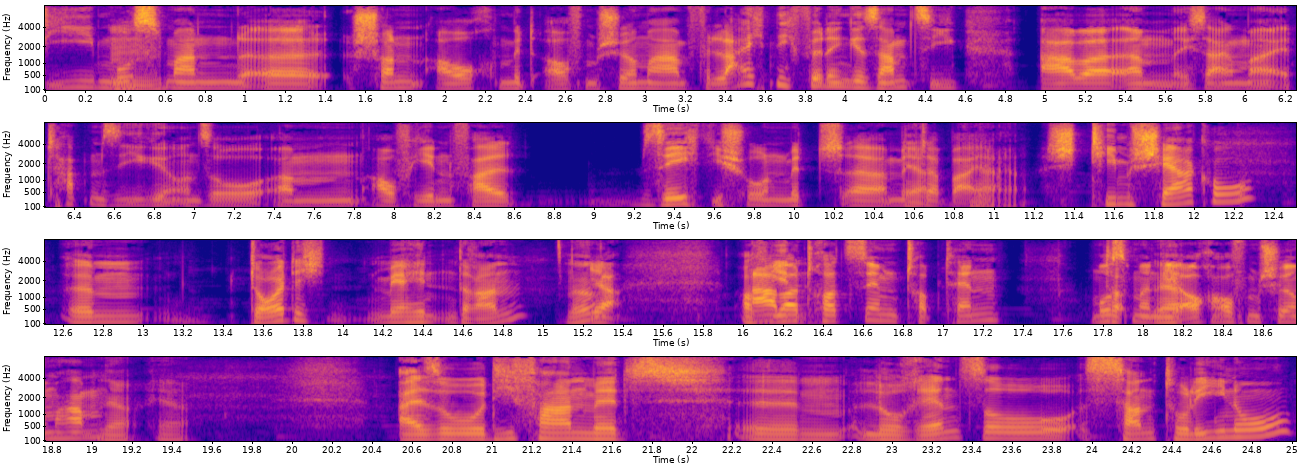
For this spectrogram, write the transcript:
die Mhm. muss man äh, schon auch mit auf dem Schirm haben. Vielleicht nicht für den Gesamtsieg, aber ähm, ich sage mal Etappensiege und so ähm, auf jeden Fall sehe ich die schon mit, äh, mit ja, dabei. Ja, ja. Team Scherko, ähm, deutlich mehr hinten dran. Ne? Ja. Auf aber trotzdem Top 10 muss Top- man die ja. auch auf dem Schirm haben. Ja, ja. Also die fahren mit ähm, Lorenzo Santolino.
